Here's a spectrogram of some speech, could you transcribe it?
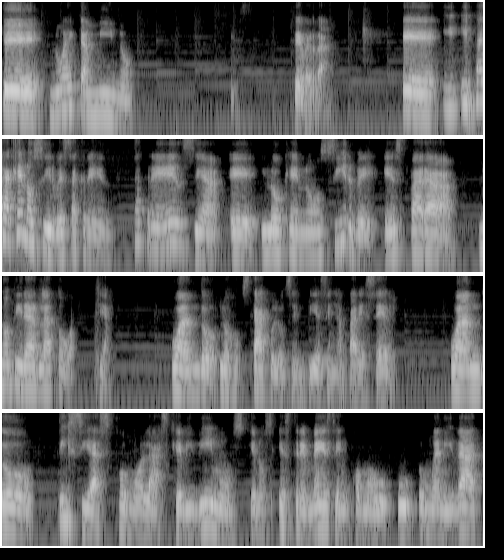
que no hay camino de verdad. Eh, y, para qué nos sirve esa creencia? Esa creencia eh, lo que nos sirve es para no tirar la toalla cuando los obstáculos empiecen a aparecer, cuando noticias como las que vivimos, que nos estremecen como humanidad,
